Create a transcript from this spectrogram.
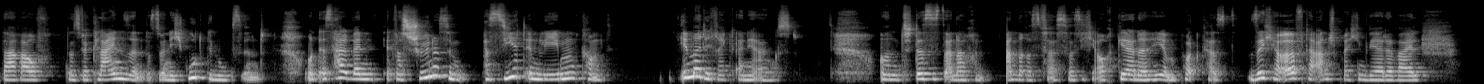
darauf, dass wir klein sind, dass wir nicht gut genug sind. Und deshalb, wenn etwas Schönes passiert im Leben, kommt immer direkt eine Angst. Und das ist dann auch ein anderes Fass, was ich auch gerne hier im Podcast sicher öfter ansprechen werde, weil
